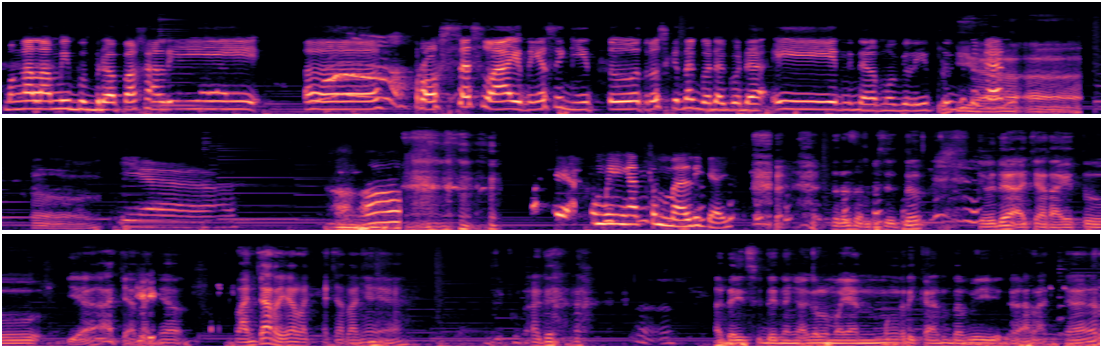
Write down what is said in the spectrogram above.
mengalami beberapa kali eh proses lah intinya sih gitu. Terus kita goda-godain di dalam mobil itu gitu Iya, kan. eh, eh, iya. Oh oke aku mengingat kembali guys terus habis itu ya udah acara itu ya acaranya lancar ya acaranya ya Meskipun ada ada insiden yang agak lumayan mengerikan tapi udah lancar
